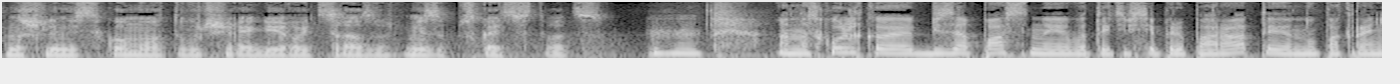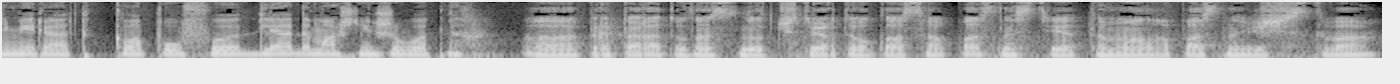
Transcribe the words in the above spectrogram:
нашли насекомого, то лучше реагировать сразу, не запускать ситуацию. Угу. А насколько безопасны вот эти все препараты, ну, по крайней мере, от клопов для домашних животных? А, препараты у нас идут четвертого класса опасности. Это малоопасные вещества,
